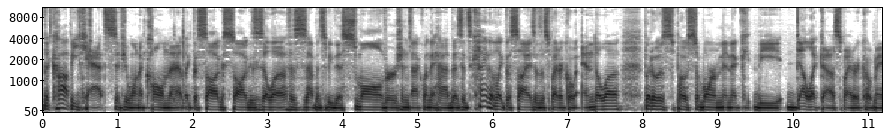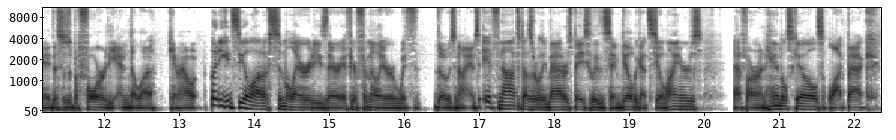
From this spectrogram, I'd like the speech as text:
the copycats, if you want to call them that, like the Sog Sogzilla. This happens to be the small version back when they had this. It's kind of like the size of the Spyderco Endela, but it was supposed to more mimic the Delica Spyderco made. This was before the Endela came out. But you can see a lot of similarities there if you're familiar with those knives. If not, it doesn't really matter. It's basically the same deal. We got steel liners, FRN handle scales, lockback.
